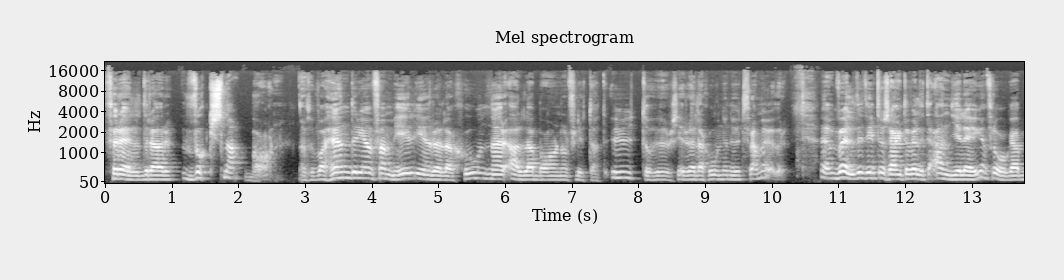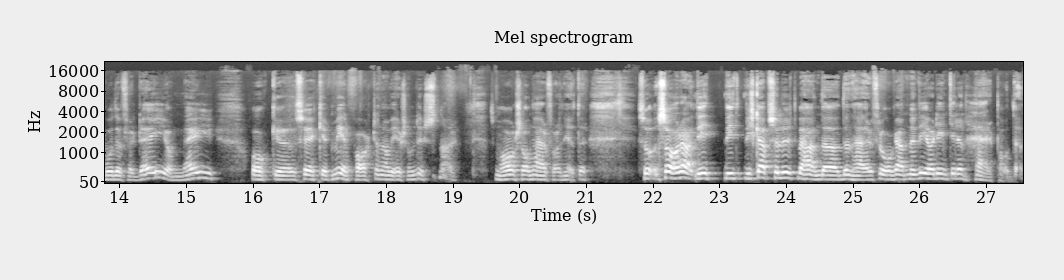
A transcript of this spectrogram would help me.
föräldrar, vuxna barn. Alltså vad händer i en familj, i en relation när alla barn har flyttat ut och hur ser relationen ut framöver? En väldigt intressant och väldigt angelägen fråga både för dig och mig och eh, säkert merparten av er som lyssnar som har sådana erfarenheter. Så Sara, vi, vi, vi ska absolut behandla den här frågan men vi gör det inte i den här podden.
